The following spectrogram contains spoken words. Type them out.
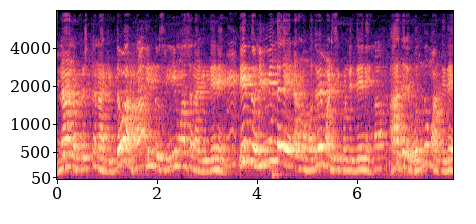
ನಾನು ಕೃಷ್ಣನಾಗಿದ್ದವ. ಇಂದು ಶ್ರೀನಿವಾಸನಾಗಿದ್ದೇನೆ. ಇಂದು ನಿಮ್ಮಿಂದಲೇ ನಾನು ಮದುವೆ ಮಾಡಿಸಿಕೊಂಡಿದ್ದೇನೆ. ಆದರೆ ಒಂದು ಮಾತಿದೆ.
